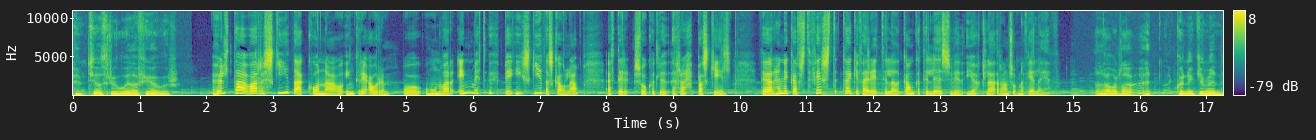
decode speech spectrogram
53 eða 4. Hulda var skíðakona á yngri árum og hún var einmitt uppi í skíðaskála eftir svo kalluð reppaskil þegar henni gafst fyrst tækifæri til að ganga til liðs við Jöklaransóknarfélagið. Það var það einn kunningi minn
